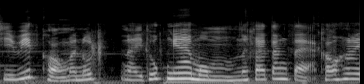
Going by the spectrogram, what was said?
ชีวิตของมนุษย์ในทุกแง่มุมนะคะ ตั้งแต่เขาให้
